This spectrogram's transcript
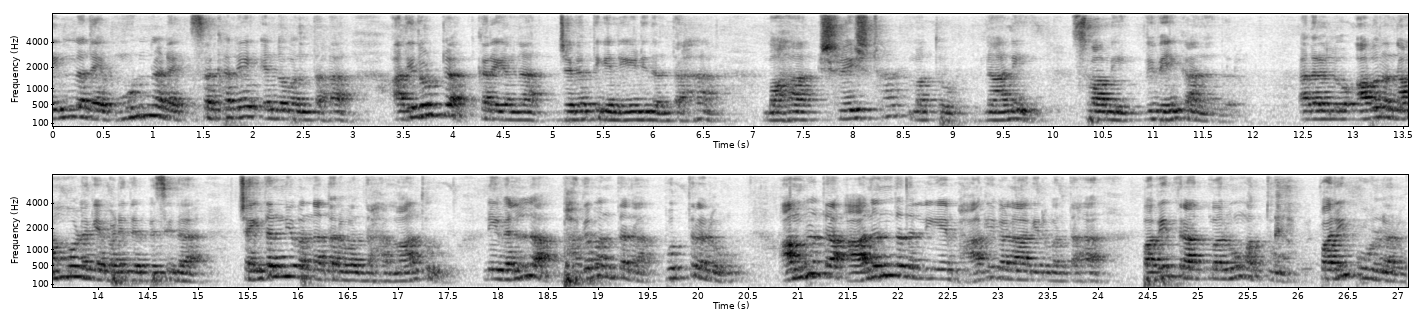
ನಿಲ್ಲದೆ ಮುನ್ನಡೆ ಸಖನೆ ಎನ್ನುವಂತಹ ಅತಿದೊಡ್ಡ ಕರೆಯನ್ನು ಜಗತ್ತಿಗೆ ನೀಡಿದಂತಹ ಮಹಾ ಶ್ರೇಷ್ಠ ಮತ್ತು ಜ್ಞಾನಿ ಸ್ವಾಮಿ ವಿವೇಕಾನಂದರು. ಅದರಲ್ಲೂ ಅವರು ನಮ್ಮೊಳಗೆ ಬಡಿದೆಬ್ಬಿಸಿದ ಚೈತನ್ಯವನ್ನ ತರುವಂತಹ ಮಾತು ನೀವೆಲ್ಲ ಭಗವಂತನ ಪುತ್ರರು. ಅಮೃತ ಆನಂದದಲ್ಲಿಯೇ ಭಾಗಿಗಳಾಗಿರುವಂತಹ ಪವಿತ್ರಾತ್ಮರು ಮತ್ತು ಪರಿಪೂರ್ಣರು.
